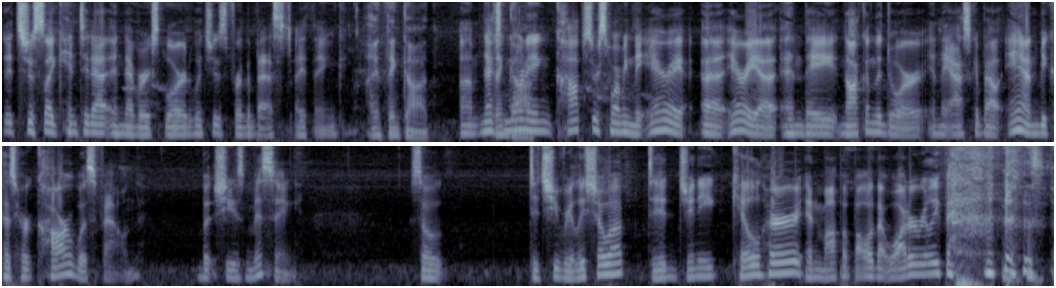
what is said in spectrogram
it's just like hinted at and never explored, which is for the best, I think. I thank God. Um, next Thank God. morning, cops are swarming the area, uh, area, and they knock on the door and they ask about Anne because her car was found, but she's missing. So, did she really show up? Did Ginny kill her and mop up all of that water really fast?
